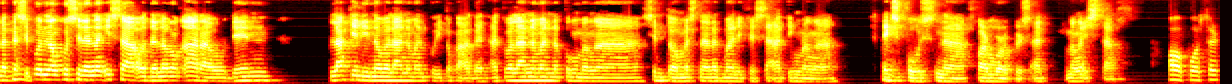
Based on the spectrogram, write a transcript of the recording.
nagkasipon lang po sila ng isa o dalawang araw. Then, luckily, nawala naman po ito kaagad. At wala naman na pong mga symptoms na nagmanifest sa ating mga exposed na farm workers at mga staff. Opo, sir.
